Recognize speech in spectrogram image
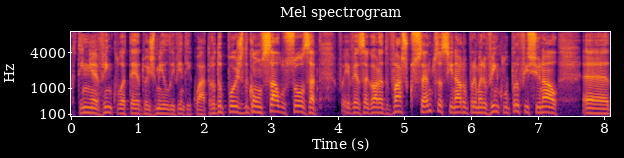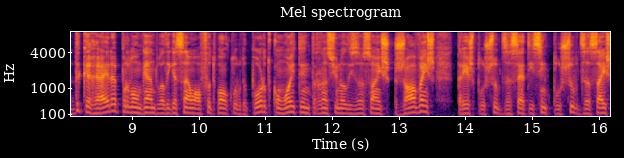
que tinha vínculo até 2024. Depois de Gonçalo Souza, foi a vez agora de Vasco Santos assinar o primeiro vínculo profissional uh, de carreira, prolongando a ligação ao Futebol Clube do Porto, com oito internacionalizações jovens, três pelos sub-17 e cinco pelos sub-16.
